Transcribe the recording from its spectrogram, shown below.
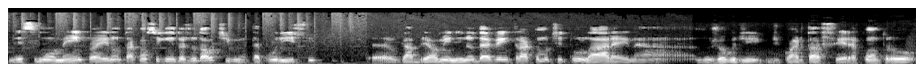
nesse momento aí não está conseguindo ajudar o time. Até por isso, é, o Gabriel Menino deve entrar como titular aí na, no jogo de, de quarta-feira contra o.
